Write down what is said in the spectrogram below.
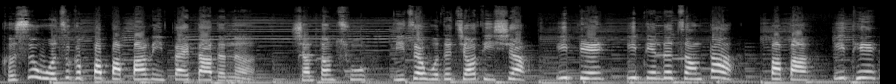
可是我这个爸爸把你带大的呢。想当初你在我的脚底下一点一点的长大，爸爸一天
